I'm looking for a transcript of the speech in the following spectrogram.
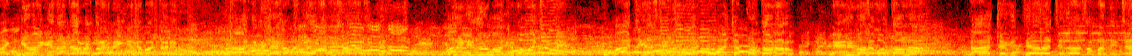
వంగి వంగి దండాలు పెడతారని వ్యంగ్యంగా మాట్లాడారు మన ఆర్థిక శాఖ మంత్రి అమిత్ షా గారు చెప్పారు. మన నిధులు మాకు ఇవ్వమని చెప్పి మా జిఎస్టీ నిధులు మాకు ఇవ్వమని చెప్పి ఉన్నారు. నేను ఇవాళ కొడుతా ఉన్నా. నా జగిత్యాల జిల్లాకు సంబంధించిన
